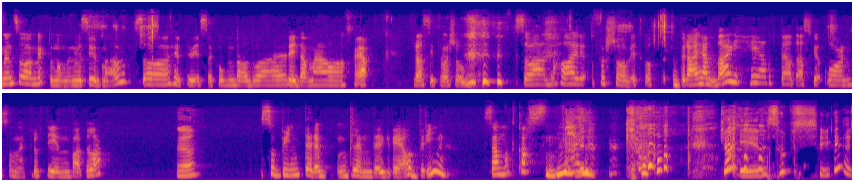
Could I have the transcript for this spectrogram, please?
Men så var mekonomen ved siden av, så heldigvis så kom Dado og redda meg og, ja, fra situasjonen. Så det har for så vidt gått bra i hele dag, helt til at jeg skulle ordne sånne proteinballer. Ja. Så begynte det blender-greia å brenne, så jeg måtte kaste den. Hva er det som skjer?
